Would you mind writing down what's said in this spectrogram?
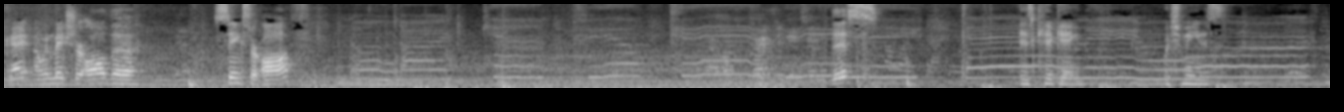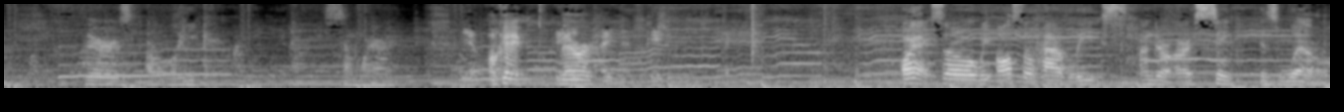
Okay, I'm gonna make sure all the sinks are off. This is kicking, which means there's a leak somewhere. Yep. Okay, there. Tighten. Okay. Okay, so we also have leaks under our sink as well.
